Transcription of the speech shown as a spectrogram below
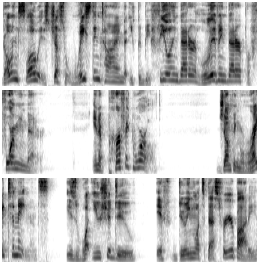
Going slow is just wasting time that you could be feeling better, living better, performing better. In a perfect world, jumping right to maintenance is what you should do if doing what's best for your body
